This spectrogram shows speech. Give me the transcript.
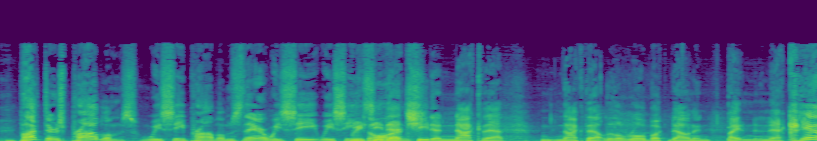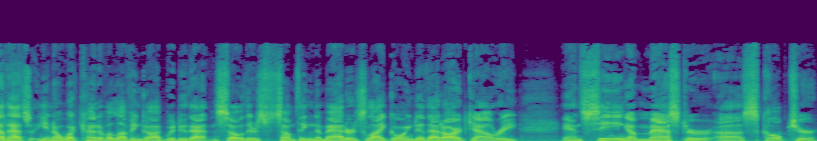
But there's problems. We see problems there. We see we see We thorns. see that cheetah knock that knock that little roebuck down and bite in the neck. Yeah, that's you know what kind of a loving God would do that. And so there's something the matter. It's like going to that art gallery and seeing a master uh, sculpture,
